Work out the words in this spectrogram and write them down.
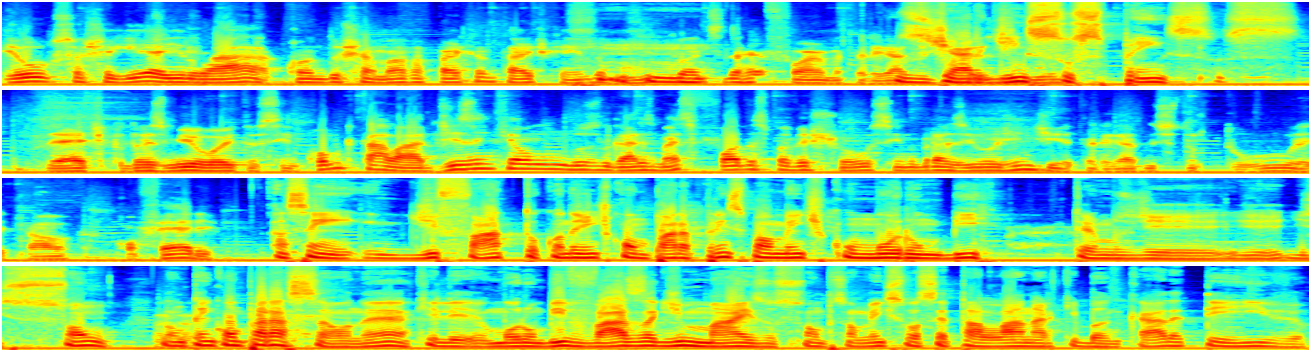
eu só cheguei aí lá quando chamava Parque Antártica, ainda muito antes da reforma, tá ligado? Os jardins suspensos. É, tipo 2008, assim. Como que tá lá? Dizem que é um dos lugares mais fodas pra ver show, assim, no Brasil hoje em dia, tá ligado? Estrutura e tal. Confere? Assim, de fato, quando a gente compara principalmente com Morumbi, termos de, de, de som, não tem comparação, né? Aquele, o Morumbi vaza demais o som, principalmente se você tá lá na arquibancada, é terrível.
